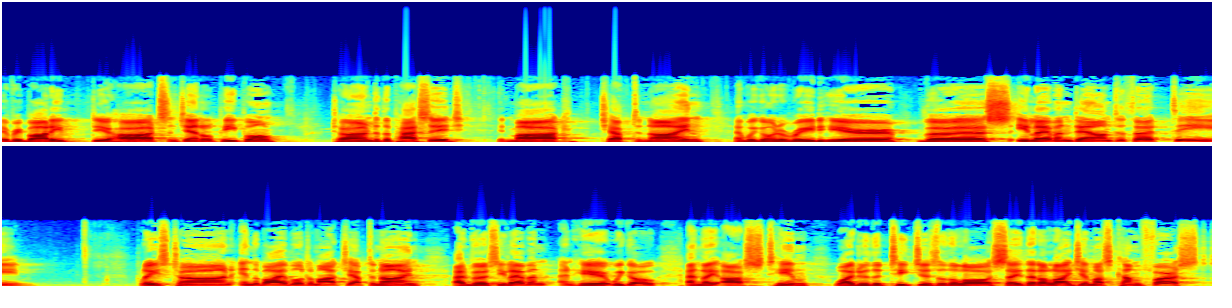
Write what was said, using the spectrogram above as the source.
Everybody, dear hearts and gentle people, turn to the passage in Mark chapter 9, and we're going to read here verse 11 down to 13. Please turn in the Bible to Mark chapter 9 and verse 11, and here we go. And they asked him, Why do the teachers of the law say that Elijah must come first?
